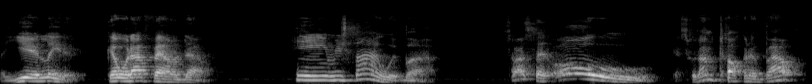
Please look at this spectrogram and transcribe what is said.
A year later, guess what I found out? He ain't resigned with Bob. So I said, oh, that's what I'm talking about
